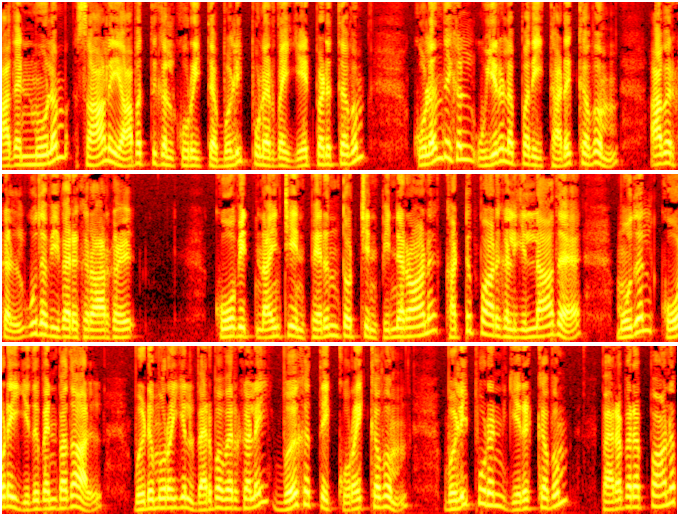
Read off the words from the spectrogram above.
அதன் மூலம் சாலை ஆபத்துகள் குறித்த விழிப்புணர்வை ஏற்படுத்தவும் குழந்தைகள் உயிரிழப்பதை தடுக்கவும் அவர்கள் உதவி வருகிறார்கள். கோவிட் நைன்டீன் பெருந்தொற்றின் பின்னரான கட்டுப்பாடுகள் இல்லாத முதல் கோடை இதுவென்பதால் விடுமுறையில் வருபவர்களை வேகத்தை குறைக்கவும் விழிப்புடன் இருக்கவும் பரபரப்பான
